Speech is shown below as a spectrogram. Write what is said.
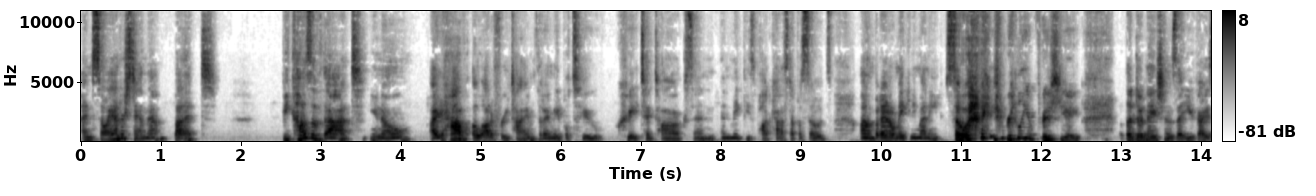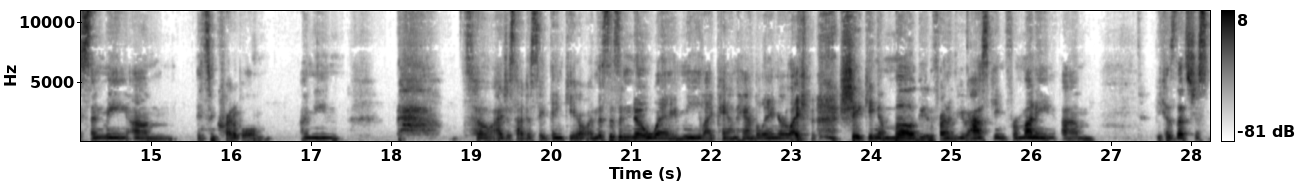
And so I understand that. But because of that, you know, I have a lot of free time that I'm able to create TikToks and, and make these podcast episodes, um, but I don't make any money. So I really appreciate the donations that you guys send me. Um, it's incredible. I mean, so I just had to say thank you. And this is in no way me like panhandling or like shaking a mug in front of you asking for money. Um, because that's just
